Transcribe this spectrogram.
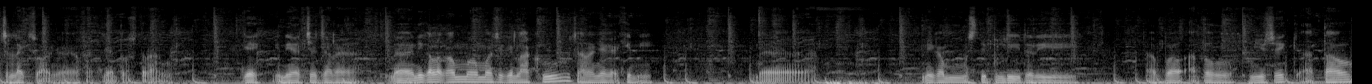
Jelek soalnya efeknya terus terang. Oke ini aja cara. Nah ini kalau kamu mau masukin lagu caranya kayak gini. Nah ini kamu mesti beli dari apa atau music atau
